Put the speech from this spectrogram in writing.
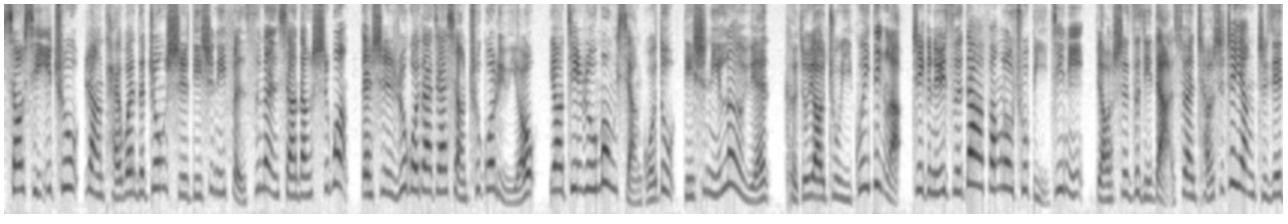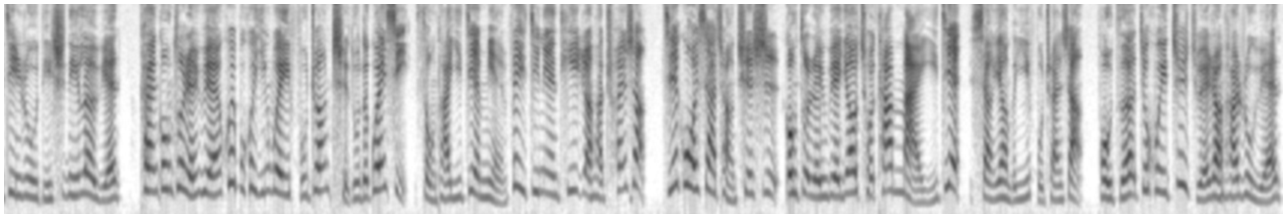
消息一出，让台湾的忠实迪士尼粉丝们相当失望。但是如果大家想出国旅游，要进入梦想国度迪士尼乐园，可就要注意规定了。这个女子大方露出比基尼，表示自己打算尝试这样直接进入迪士尼乐园，看工作人员会不会因为服装尺度的关系，送她一件免费纪念 T 让她穿上。结果下场却是工作人员要求她买一件像样的衣服穿上，否则就会拒绝让她入园。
